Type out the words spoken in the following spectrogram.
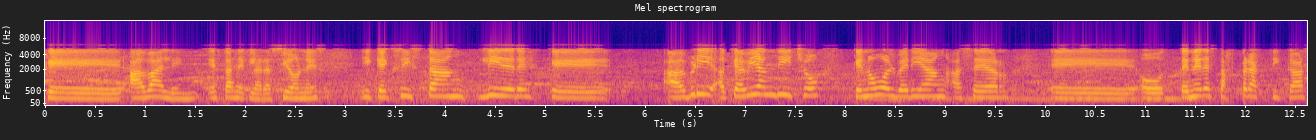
que avalen estas declaraciones y que existan líderes que, habría, que habían dicho que no volverían a hacer eh, o tener estas prácticas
